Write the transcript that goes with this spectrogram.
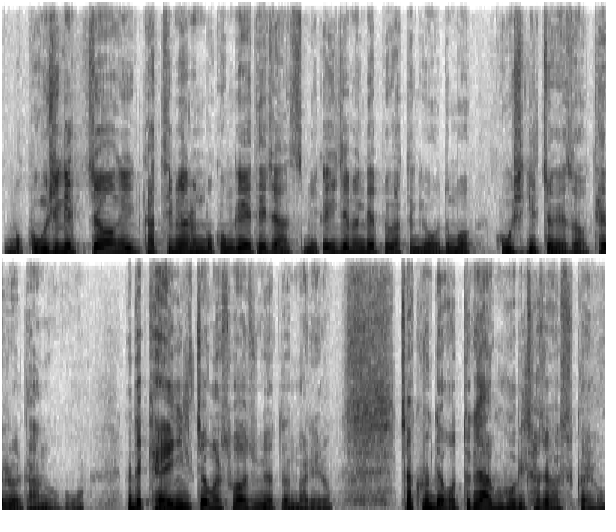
뭐 공식 일정 같으면 뭐 공개되지 않습니까? 이재명 대표 같은 경우도 뭐 공식 일정에서 테러를 당한 거고. 근데 개인 일정을 소화 중이었단 말이에요. 자 그런데 어떻게 알고 거길 찾아갔을까요?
